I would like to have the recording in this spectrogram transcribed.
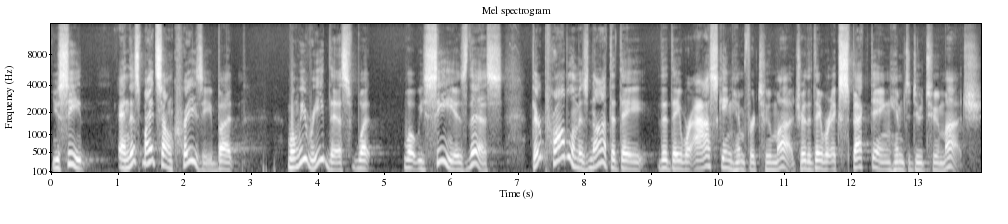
You see, and this might sound crazy, but when we read this, what, what we see is this their problem is not that they, that they were asking him for too much or that they were expecting him to do too much.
